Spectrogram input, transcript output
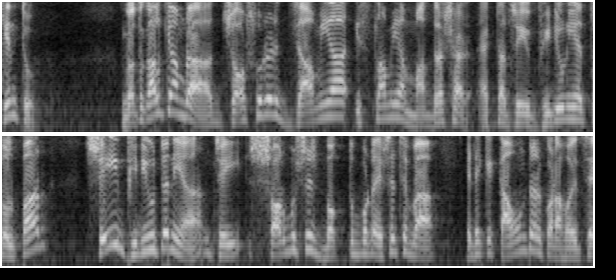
কিন্তু গতকালকে আমরা যশোরের জামিয়া ইসলামিয়া মাদ্রাসার একটা যে ভিডিও নিয়ে তোলপার সেই ভিডিওটা নিয়ে যেই সর্বশেষ বক্তব্যটা এসেছে বা এটাকে কাউন্টার করা হয়েছে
